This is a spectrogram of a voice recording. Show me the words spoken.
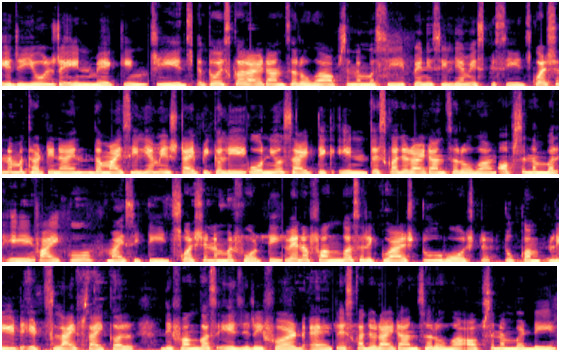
is use in making cheese तो इसका राइट right आंसर होगा option number C penicillium species question number thirty nine the mycelium is typically coenocytic in तो इसका जो राइट right आंसर होगा option number A phycomycetes question number forty when a fungus requires two host to complete its life cycle the fungus is referred as तो इसका जो राइट राइट आंसर होगा. Option number D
